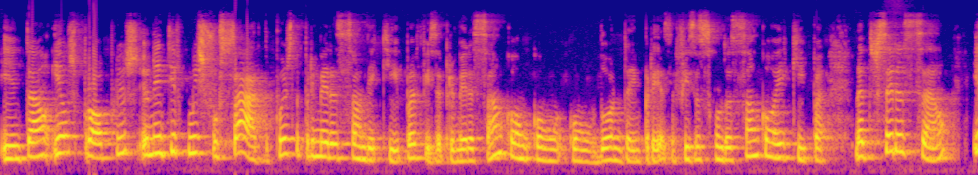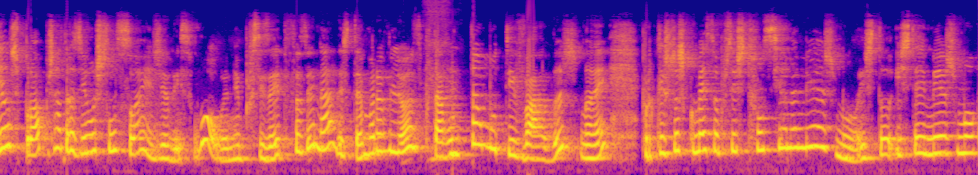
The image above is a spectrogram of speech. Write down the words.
E então eles próprios, eu nem tive que me esforçar. Depois da primeira sessão de equipa, fiz a primeira sessão com, com, com o dono da empresa, fiz a segunda sessão com a equipa. Na terceira sessão, eles próprios já traziam as soluções. Eu disse: Uou, wow, eu nem precisei de fazer nada, isto é maravilhoso, porque estavam tão motivados, não é? Porque as pessoas começam a perceber isto funciona mesmo, isto, isto é mesmo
